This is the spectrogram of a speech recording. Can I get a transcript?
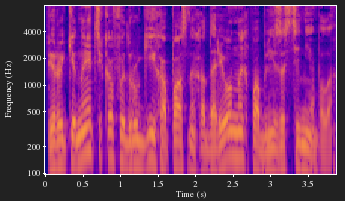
Пирокинетиков и других опасных одаренных поблизости не было.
